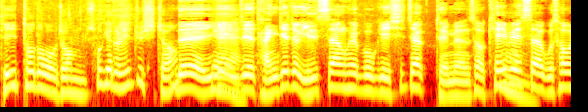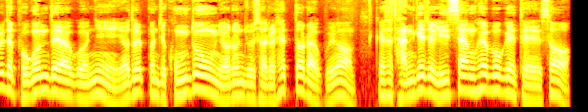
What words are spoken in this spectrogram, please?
데이터도 좀 소개를 해주시죠. 네, 이게 예. 이제 단계적 일상 회복이 시작되면서 KBS하고 음. 서울대 보건대학원이 여덟 번째 공동 여론조사를 했더라고요. 그래서 단계적 일상 회복에 대해서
